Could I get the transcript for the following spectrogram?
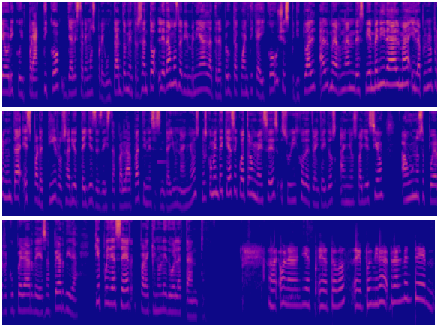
teórico y práctico. Ya le estaremos preguntando. Mientras tanto, le damos la bienvenida a la terapeuta cuántica y coach espiritual Alma Hernández. Bienvenida, Alma. Y la primera pregunta es para ti, Rosario Telles, desde Iztapalapa, tiene 61 años. Nos comenta que hace cuatro meses su hijo de 32 años falleció. Aún no se puede recuperar de esa pérdida. ¿Qué puede hacer para que no le duela tanto? Ah, hola Angie, a, todos. Eh, pues mira, realmente mm,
